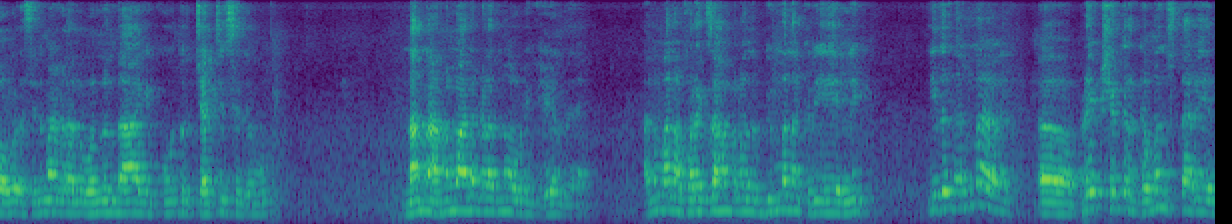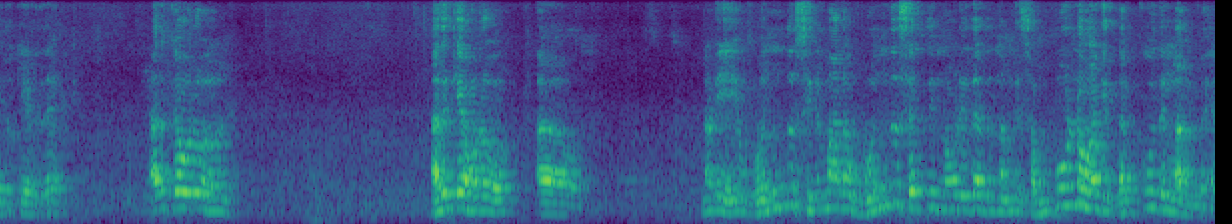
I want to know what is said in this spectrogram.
ಅವರ ಸಿನಿಮಾಗಳನ್ನು ಒಂದೊಂದಾಗಿ ಕೂತು ಚರ್ಚಿಸಿದೆವು. ನನ್ನ ಅನುಮಾನಗಳನ್ನು ಅವರಿಗೆ ಹೇಳಿದೆ. ಅನುಮಾನ ಫಾರ್ ಎಕ್ಸಾಂಪಲ್ ಒಂದು ಬಿಂಬನ ಕ್ರಿಯೆಯಲ್ಲಿ ಇದನ್ನೆಲ್ಲ ಪ್ರೇಕ್ಷಕರು ಗಮನಿಸ್ತಾರೆ ಎಂದು ಕೇಳಿದೆ. ಅದಕ್ಕೆ ಅವರು ಅದಕ್ಕೆ ಅವರು ನೋಡಿ, ಒಂದು ಸಿನಿಮಾನ ಒಂದು ಸತಿ ನೋಡಿದರೆ ಅದು ನಮಗೆ ಸಂಪೂರ್ಣವಾಗಿ ದಕ್ಕುವುದಿಲ್ಲ ಅಲ್ವೇ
